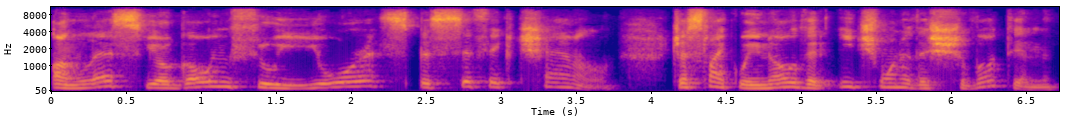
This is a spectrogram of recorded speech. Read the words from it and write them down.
unless you're going through your specific channel. Just like we know that each one of the Shvatim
